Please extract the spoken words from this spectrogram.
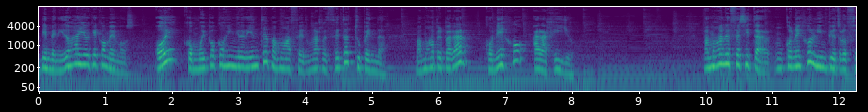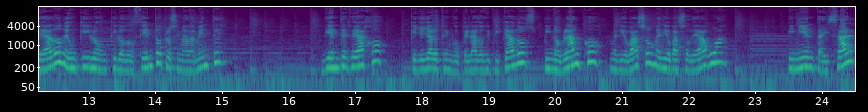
bienvenidos a Hoy que comemos. Hoy, con muy pocos ingredientes, vamos a hacer una receta estupenda. Vamos a preparar conejo al ajillo. Vamos a necesitar un conejo limpio troceado de un kilo, un kilo 200 aproximadamente, dientes de ajo, que yo ya los tengo pelados y picados, vino blanco, medio vaso, medio vaso de agua, pimienta y sal,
